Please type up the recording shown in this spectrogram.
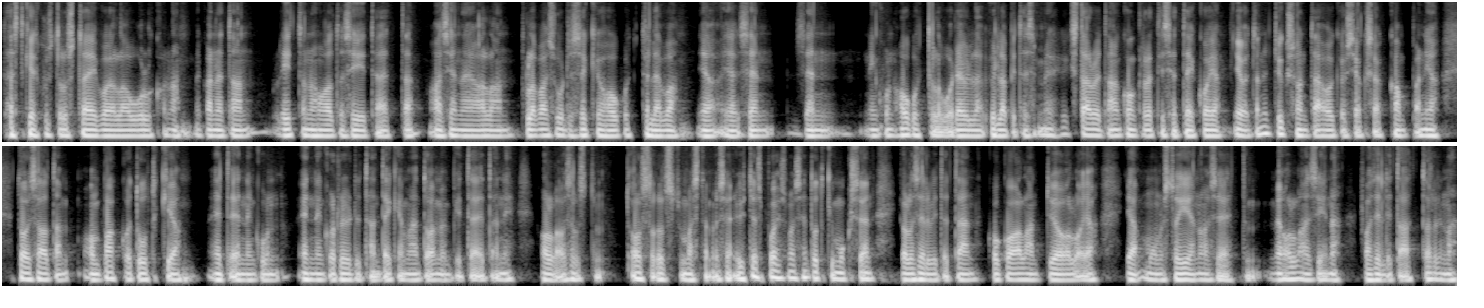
tästä keskustelusta ei voi olla ulkona. Me kannetaan liittona huolta siitä, että asianajalan on tulevaisuudessakin houkutteleva ja, ja sen sen niin kuin houkuttelevuuden yllä, ylläpitämiseksi tarvitaan konkreettisia tekoja, joita nyt yksi on tämä oikeus jaksaa kampanja. Toisaalta on pakko tutkia, että ennen kuin, ennen kuin ryhdytään tekemään toimenpiteitä, niin ollaan osallistumassa tämmöiseen yhteispohjoismaiseen tutkimukseen, jolla selvitetään koko alan työoloja. Ja mun mielestä on hienoa se, että me ollaan siinä fasilitaattorina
